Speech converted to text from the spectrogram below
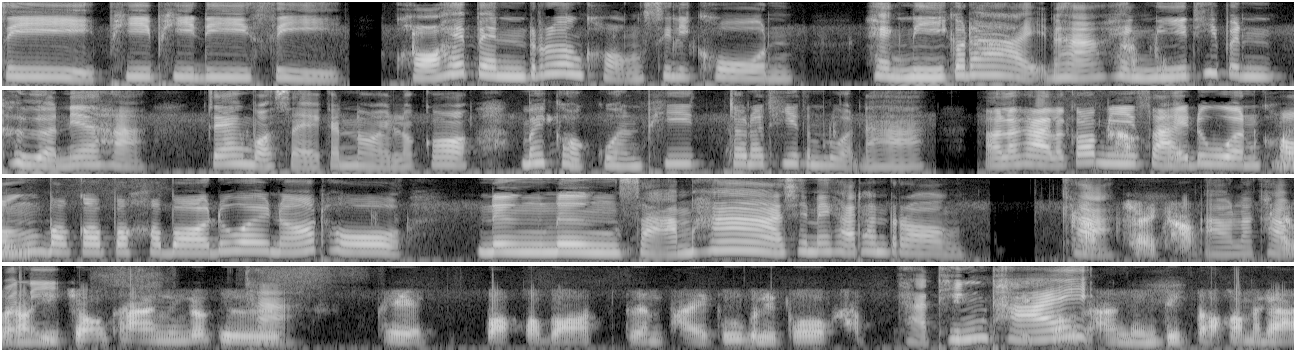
CPPD 4 ขอให้เป็นเรื่องของซิลิโคน แห่งนี้ก็ได้นะคะแห่งนี้ที่เป็นเถื่อนเนี่ยค่ะ แจ้งเบาะแสกันหน่อย แล้วก็ไม่ก่อกวนพี่เจ้าหน้าที่ตำรวจนะคะ เอาละค่ะ แล้วก็มีสายด่วนของบกปคบด้วยเนาะโทรหนึ่งหนึ่งสามห้าใช่ไหมคะ ท่านรอง ค่ะ ใช่ครับ เอาละค่ะแล้ววันก็นี้อีกช่องทางหนึ่งก็คือค่ะเพจปคบเตือนภัยผู้บริโภคครับ ค่ะ ทิ้งอีกท้ายช่องทางหนึ่งติดต่อเข้ามาได้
